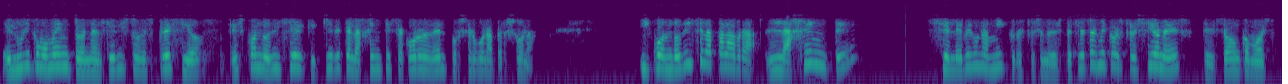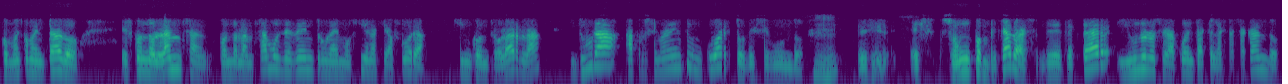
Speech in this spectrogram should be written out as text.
El único momento en el que he visto desprecio es cuando dice que quiere que la gente se acuerde de él por ser buena persona. Y cuando dice la palabra la gente, se le ve una microexpresión de desprecio. Estas microexpresiones, que son, como, como he comentado, es cuando lanzan, cuando lanzamos de dentro una emoción hacia afuera sin controlarla, dura aproximadamente un cuarto de segundo. Es decir, son complicadas de detectar y uno no se da cuenta que la está sacando.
